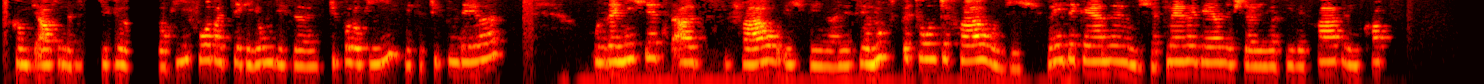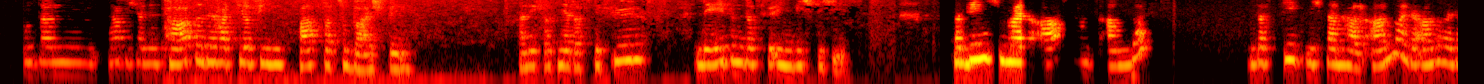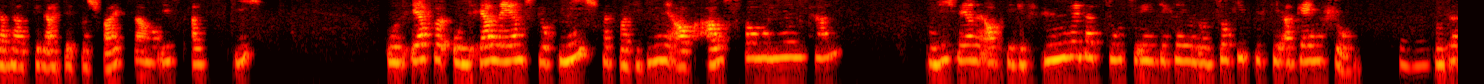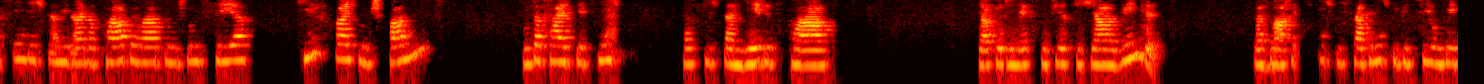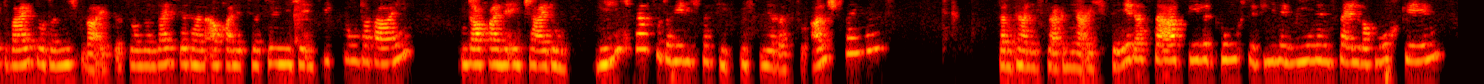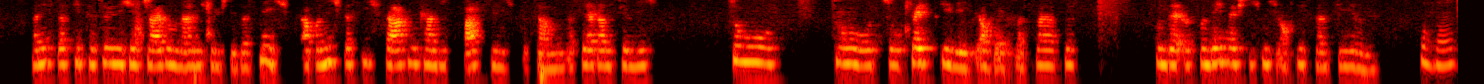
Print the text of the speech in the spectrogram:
Das kommt ja auch in der Psychologie vor bei C.G. Jung, diese Typologie, diese Typenlehre. Und wenn ich jetzt als Frau, ich bin eine sehr luftbetonte Frau und ich rede gerne und ich erkläre gerne, ich stelle mir viele Fragen im Kopf. Und dann habe ich einen Partner, der hat sehr viel Wasser zum Beispiel. Dann ist das mehr das Gefühlsleben, das für ihn wichtig ist. dann bin ich in meiner Art ganz anders. Und das zieht mich dann halt an, weil der andere dann halt vielleicht etwas schweigsamer ist als ich. Und er, und er lernt durch mich, dass man die Dinge auch ausformulieren kann. Und ich lerne auch die Gefühle dazu zu integrieren. Und so gibt es die Ergänzung. Mhm. Und das finde ich dann in einer Paarberatung schon sehr hilfreich und spannend. Und das heißt jetzt nicht, dass sich dann jedes Paar ja für die nächsten 40 Jahre windet. Das mache ich nicht. Ich sage nicht, die Beziehung geht weiter oder nicht weiter, sondern da ist ja dann auch eine persönliche Entwicklung dabei und auch eine Entscheidung, will ich das oder will ich das nicht? Ist mir das zu anstrengend? Dann kann ich sagen, ja, ich sehe, dass da viele Punkte, viele Minenfelder hochgehen. Dann ist das die persönliche Entscheidung, nein, ich möchte das nicht. Aber nicht, dass ich sagen kann, die passen nicht zusammen. Das wäre dann für mich zu, zu, zu festgelegt auf etwas. Das, von, der, von dem möchte ich mich auch distanzieren. Mhm.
